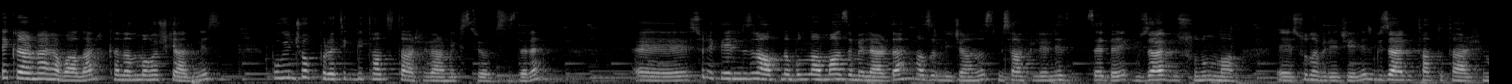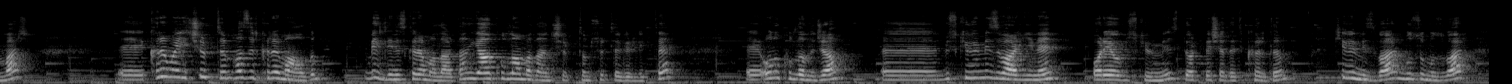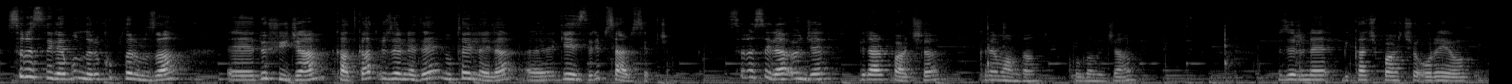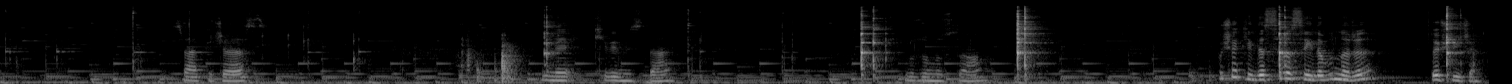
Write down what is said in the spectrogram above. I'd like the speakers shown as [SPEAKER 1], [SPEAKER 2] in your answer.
[SPEAKER 1] Tekrar merhabalar. Kanalıma hoş geldiniz. Bugün çok pratik bir tatlı tarifi vermek istiyorum sizlere. Ee, sürekli elinizin altında bulunan malzemelerden hazırlayacağınız, misafirlerinize de güzel bir sunumla e, sunabileceğiniz güzel bir tatlı tarifim var. Ee, kremayı çırptım. Hazır krema aldım. Bildiğiniz kremalardan. Yağ kullanmadan çırptım sütle birlikte. Ee, onu kullanacağım. Ee, bisküvimiz var yine. Oreo bisküvimiz. 4-5 adet kırdım. Kivimiz var, muzumuz var. Sırasıyla bunları kuplarımıza e, döşeyeceğim kat kat. Üzerine de Nutella ile e, gezdirip servis yapacağım. Sırasıyla önce birer parça kremamdan kullanacağım. Üzerine birkaç parça Oreo serpeceğiz. Yine kivimizden, muzumuzdan. Bu şekilde sırasıyla bunları döşeyeceğim.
